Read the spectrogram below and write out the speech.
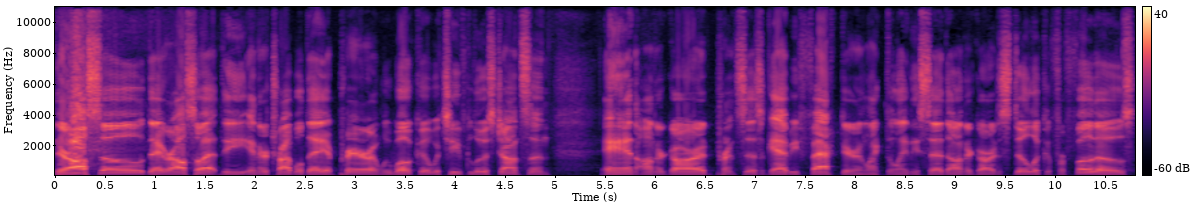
They're also they're also at the Intertribal Day of Prayer in Wewoka with Chief Lewis Johnson and Honor Guard Princess Gabby Factor. And like Delaney said, the Honor Guard is still looking for photos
